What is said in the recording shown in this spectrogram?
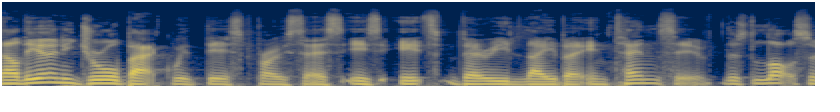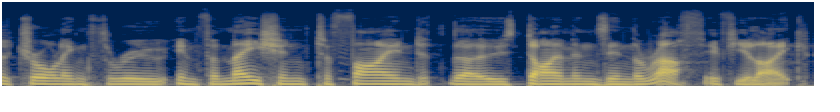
Now, the only drawback with this process is it's very labor intensive. There's lots of trawling through information to find those diamonds in the rough, if you like.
